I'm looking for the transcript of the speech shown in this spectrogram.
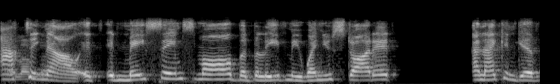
Acting love that. now, it, it may seem small, but believe me, when you start it, and I can give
